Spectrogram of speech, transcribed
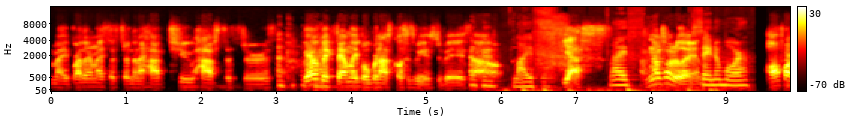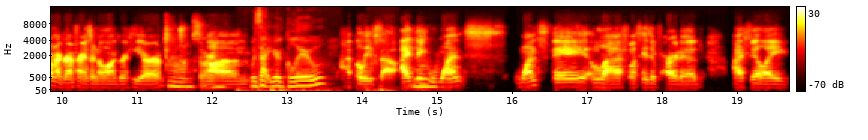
my brother and my sister, and then I have two half sisters. Okay. We have a big family, but we're not as close as we used to be. So Okay. Life. yes. Life. No, totally. Say no more. All four of my grandparents are no longer here. Oh, I'm sorry. Um, Was that your glue? I believe so. I think Mm. once once they left, once they departed, I feel like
